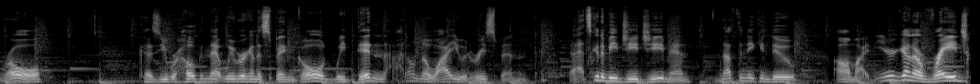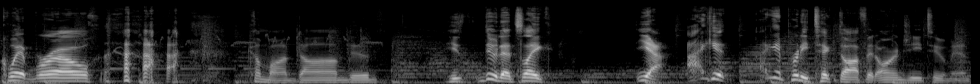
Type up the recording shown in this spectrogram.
roll because you were hoping that we were going to spin gold. We didn't. I don't know why you would respin. That's going to be GG, man. Nothing he can do. Oh my, you're going to rage quit, bro. Come on, Dom, dude. He's dude, it's like yeah, I get I get pretty ticked off at RNG too, man.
